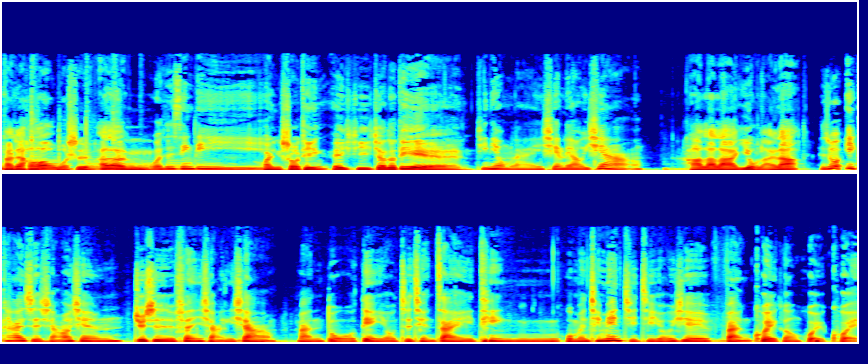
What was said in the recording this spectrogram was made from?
大家好，我是 Alan，我是 Cindy，欢迎收听 AC 交流电。今天我们来闲聊一下，哈啦啦又来啦。可是我一开始想要先就是分享一下，蛮多电友之前在听我们前面几集有一些反馈跟回馈，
